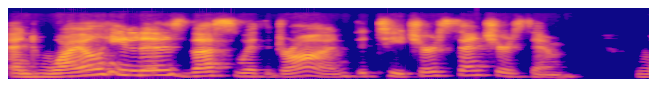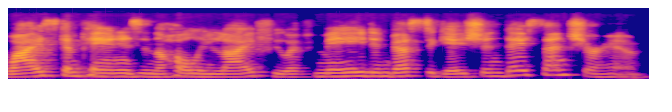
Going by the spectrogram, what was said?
And while he lives thus withdrawn, the teacher censures him. Wise companions in the holy life who have made investigation, they censure him.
